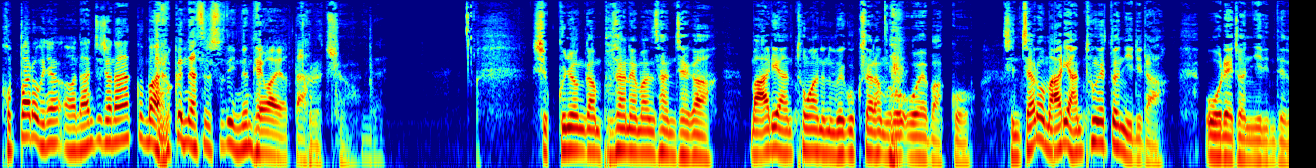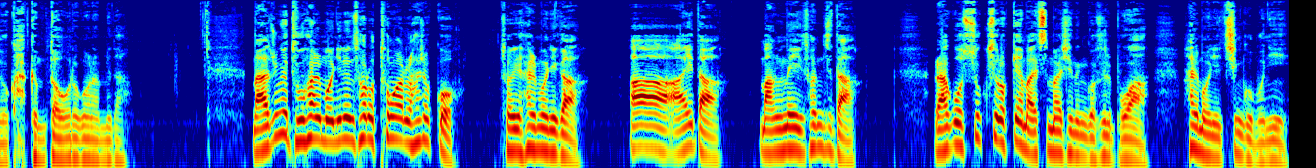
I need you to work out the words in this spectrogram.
곧바로 그냥 어, 난주 전화했구만로 끝났을 수도 있는 대화였다. 그렇죠. 네. 19년간 부산에만 산 제가 말이 안 통하는 외국 사람으로 오해받고 진짜로 말이 안 통했던 일이라 오래전 일인데도 가끔 떠오르곤 합니다. 나중에 두 할머니는 서로 통화를 하셨고 저희 할머니가 아 아니다 막내의 선지다 라고 쑥스럽게 말씀하시는 것을 보아 할머니 친구분이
